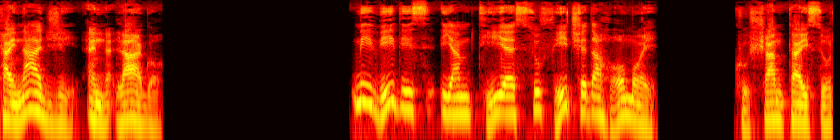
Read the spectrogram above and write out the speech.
cae nagi en lago mi vidis iam tie suffice da homoi, cusciantai sur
